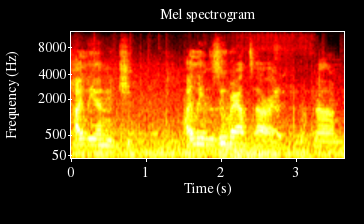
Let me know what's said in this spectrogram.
Hylian, Hylian Zubat. All right, um,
